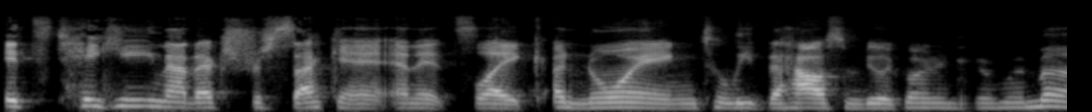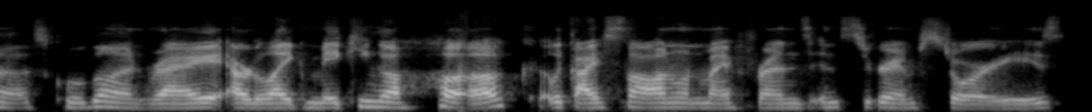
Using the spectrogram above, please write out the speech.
it's taking that extra second and it's like annoying to leave the house and be like, I to get my mask, hold on, right? Or like making a hook. Like I saw on one of my friend's Instagram stories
